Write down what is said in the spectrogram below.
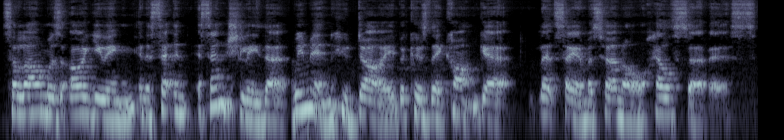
Salam was arguing in, essentially that women who die because they can't get, let's say, a maternal health service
